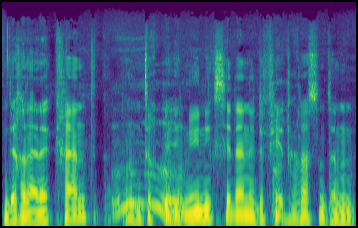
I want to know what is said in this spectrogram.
Und ich habe den nicht gekannt. Und ich bin 9 gewesen dann in der vierten Klasse. Und dann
